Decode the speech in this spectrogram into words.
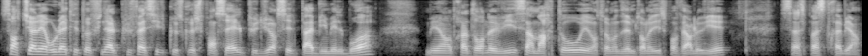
Sortir les roulettes est au final plus facile que ce que je pensais. Le plus dur, c'est de ne pas abîmer le bois. Mais entre un tournevis, un marteau, éventuellement un deuxième tournevis pour faire levier, ça se passe très bien.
